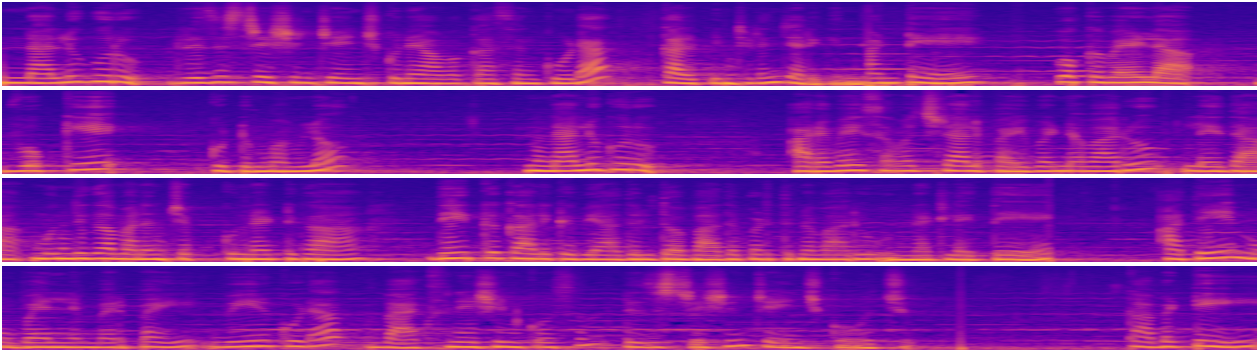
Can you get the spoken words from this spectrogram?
నలుగురు రిజిస్ట్రేషన్ చేయించుకునే అవకాశం కూడా కల్పించడం జరిగింది. అంటే ఒకవేళ ఒకే కుటుంబంలో నలుగురు అరవై సంవత్సరాలు పైబడిన వారు లేదా ముందుగా మనం చెప్పుకున్నట్టుగా దీర్ఘకాలిక వ్యాధులతో బాధపడుతున్న వారు ఉన్నట్లయితే అదే మొబైల్ నెంబర్పై వీరు కూడా వ్యాక్సినేషన్ కోసం రిజిస్ట్రేషన్ చేయించుకోవచ్చు. కాబట్టి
